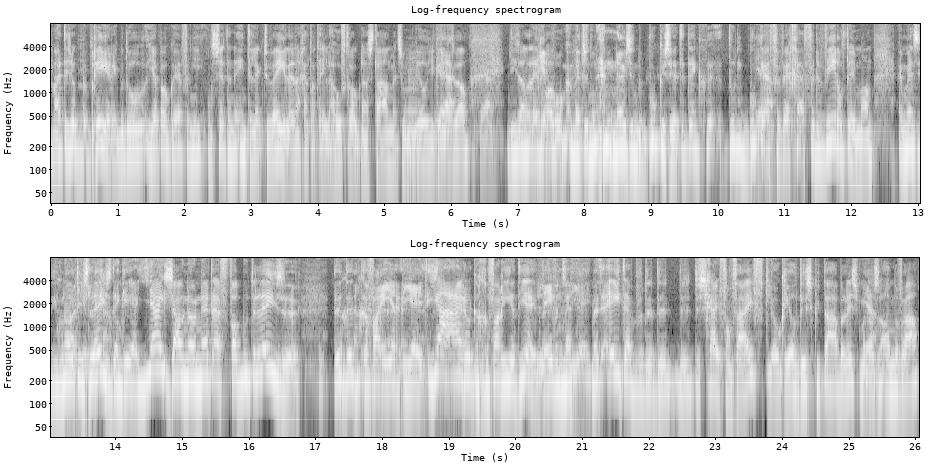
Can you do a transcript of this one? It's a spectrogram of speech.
Maar het is ook breder. Ik bedoel, je hebt ook hè, van die ontzettende intellectuelen. Dan gaat dat hele hoofd er ook naar staan met zo'n bril, je kent Mm, ja, het wel. ja. Die dan alleen maar ook met hun neus in de boeken zitten. Denk, doe die boeken Ja. even weg. Ga even de wereld in, man. En mensen die nooit iets lezen, denken... Ja, jij zou nou net even wat moeten lezen. De, de, Een gevarieerd dieet. ja, eigenlijk een gevarieerd dieet. Levensdieet. Met, met eten hebben we de, de, de, de schijf van vijf, die ook heel discutabel is, maar dat is een ander verhaal.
